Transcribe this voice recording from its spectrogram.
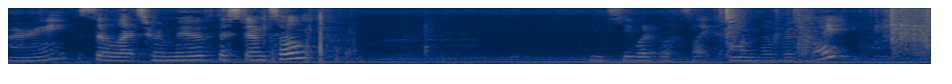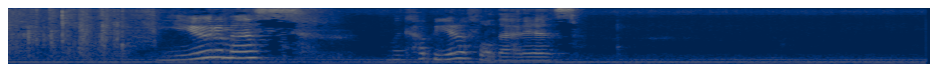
All right, so let's remove the stencil and see what it looks like on the white. Beautimus. Look how beautiful that is.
